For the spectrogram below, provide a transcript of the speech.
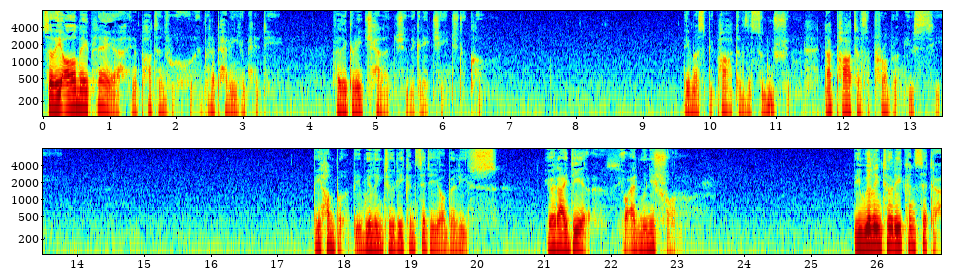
So they all may play an important role in preparing humanity for the great challenge and the great change to come. They must be part of the solution, not part of the problem, you see. Be humble, be willing to reconsider your beliefs, your ideas, your admonition. Be willing to reconsider,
